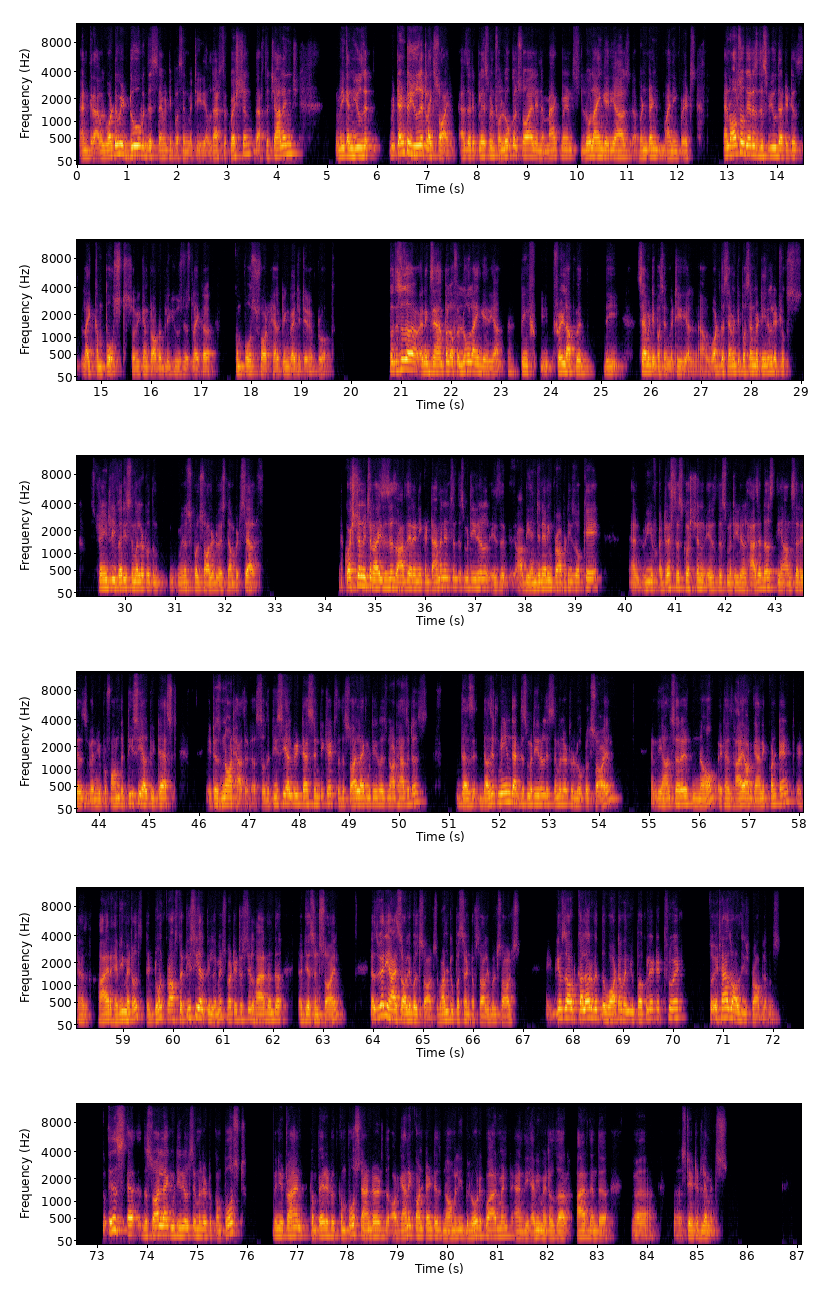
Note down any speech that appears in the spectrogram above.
and gravel. What do we do with this seventy percent material? That's the question. That's the challenge. We can use it, we tend to use it like soil as a replacement for local soil in embankments, low-lying areas, abundant mining pits. And also there is this view that it is like compost. So we can probably use this like a compost for helping vegetative growth. So this is a, an example of a low-lying area hmm. being filled up with the seventy percent material. Now, what the seventy percent material, it looks strangely very similar to the municipal solid waste dump itself. The question which arises is, are there any contaminants in this material? Is it, are the engineering properties okay? And we've addressed this question, is this material hazardous? The answer is, when you perform the TCLP test, it is not hazardous. So the TCLP test indicates that the soil-like material is not hazardous. Does it, does it mean that this material is similar to local soil? And the answer is no, it has high organic content, it has higher heavy metals. They don't cross the TCLP limits, but it is still higher than the adjacent soil. It has very high soluble salts, one, two percent of soluble salts. It gives out color with the water when you percolate it through it. So it has all these problems. So is uh, the soil-like material similar to compost? When you try and compare it with compost standards, the organic content is normally below requirement and the heavy metals are higher than the uh, uh, stated limits.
